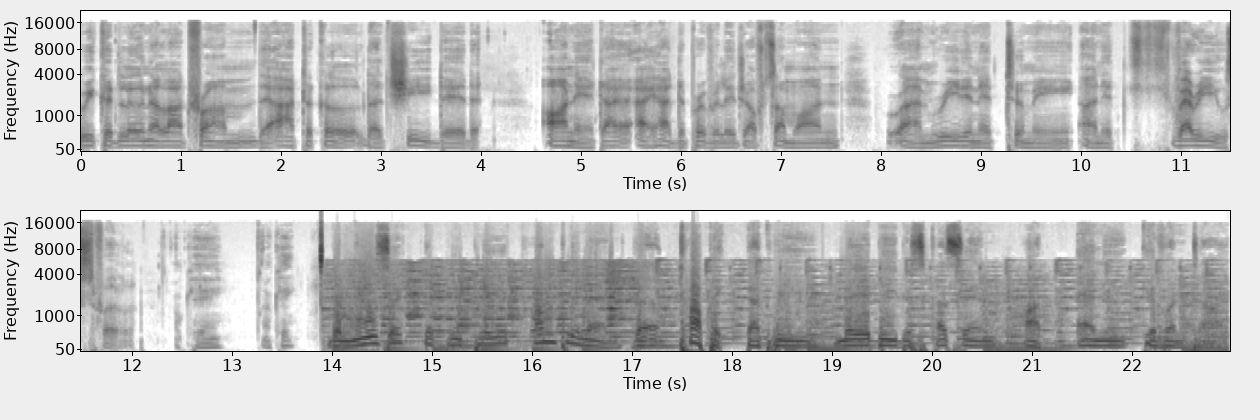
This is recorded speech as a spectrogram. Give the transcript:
we could learn a lot from the article that she did on it. I, I had the privilege of someone um, reading it to me, and it's very useful. Okay. Okay. The music that we play complements the topic that we may be discussing at any given time.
